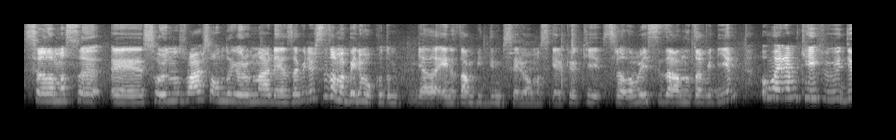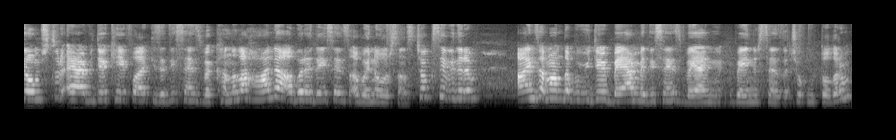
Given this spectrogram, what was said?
sıralaması e, sorunuz varsa onu da yorumlarda yazabilirsiniz ama benim okuduğum ya da en azından bildiğim bir seri olması gerekiyor ki sıralamayı size anlatabileyim. Umarım keyifli bir video olmuştur. Eğer videoyu keyif olarak izlediyseniz ve kanala hala abone değilseniz abone olursanız çok sevinirim. Aynı zamanda bu videoyu beğenmediyseniz beğen, beğenirseniz de çok mutlu olurum.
